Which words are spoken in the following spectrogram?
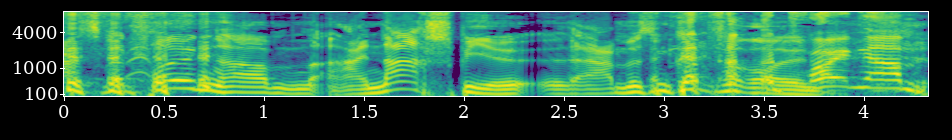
das wird Folgen haben, ein Nachspiel, da müssen Köpfe rollen. Folgen haben.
